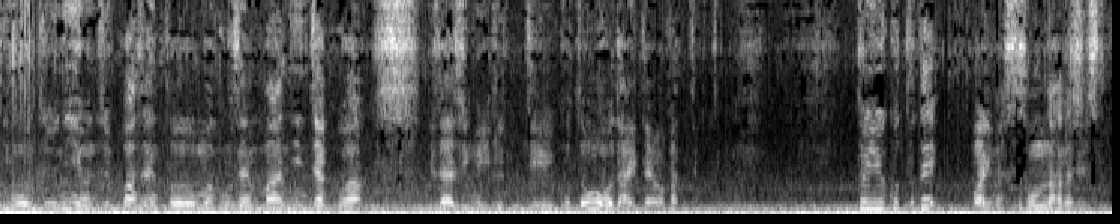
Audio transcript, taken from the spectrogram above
日本中に40%、まあ、5000万人弱はユダヤ人がいるっていうことも大体分かってるということで終わります。そんな話でした。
